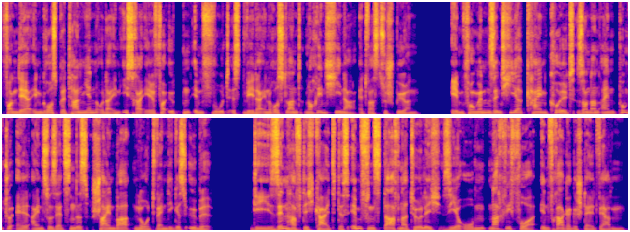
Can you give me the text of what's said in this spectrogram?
Von der in Großbritannien oder in Israel verübten Impfwut ist weder in Russland noch in China etwas zu spüren. Impfungen sind hier kein Kult, sondern ein punktuell einzusetzendes, scheinbar notwendiges Übel. Die Sinnhaftigkeit des Impfens darf natürlich, siehe oben, nach wie vor in Frage gestellt werden.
